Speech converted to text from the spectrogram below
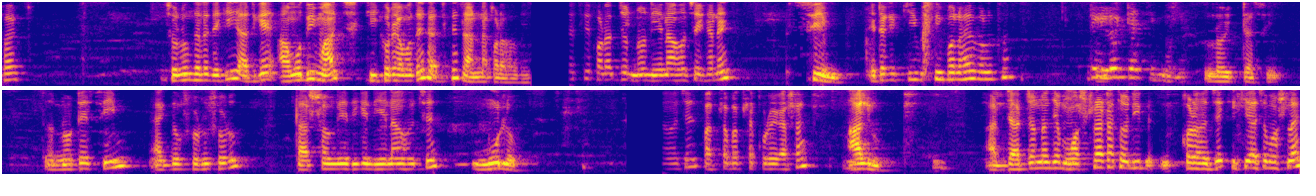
হয়। চলুন তাহলে দেখি আজকে আমদি মাছ কি করে আমাদের আজকে রান্না করা হবে। আজকে করার জন্য নিয়ে নেওয়া হচ্ছে এখানে সিম। এটাকে কি সিম বলা হয় বলতো? লইট্টা সিম। তো নোটে সিম একদম সরু সরু। তার সঙ্গে এদিকে নিয়ে নেওয়া হচ্ছে মূলো। নেওয়া হচ্ছে পাতলা পাতলা করে রাখা আলু। আর যার জন্য যে মশলাটা তৈরি করা হয়েছে কি কি আছে মশলায়?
